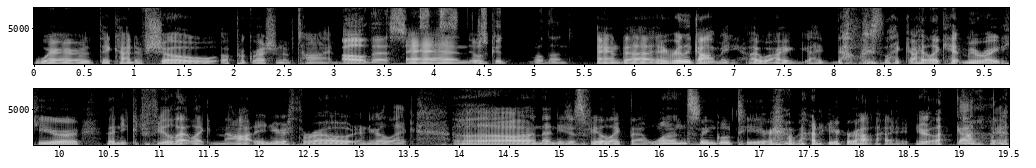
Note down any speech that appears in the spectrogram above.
where they kind of show a progression of time, Oh, this. Yes, yes. And- it was good. Well done. and uh, it really got me. I, I, I, I was like, I like hit me right here. Then you could feel that like knot in your throat, and you're like, uh, and then you just feel like that one single tear come out of your eye. And you're like, God damn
